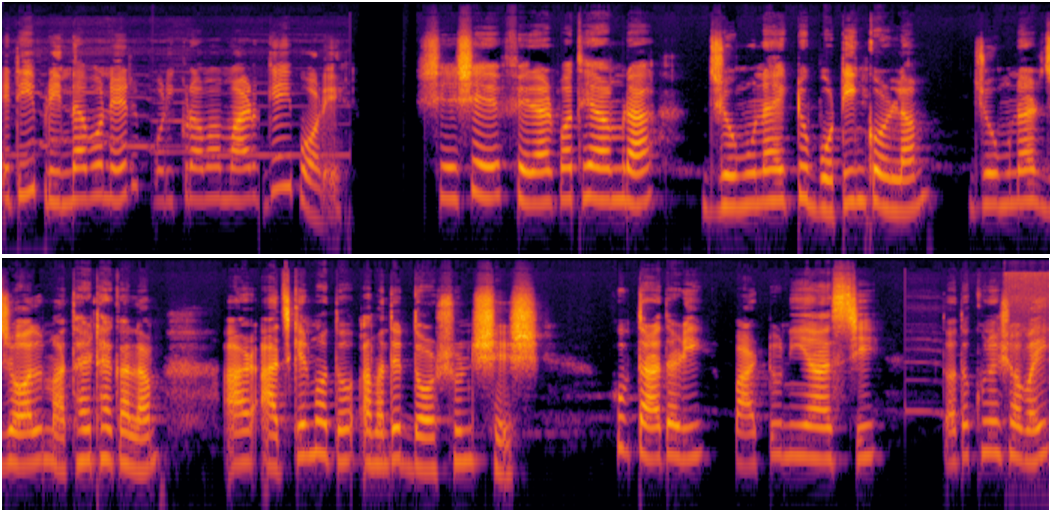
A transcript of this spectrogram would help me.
এটি বৃন্দাবনের পরিক্রমা মার্গেই পড়ে। শেষে ফেরার পথে আমরা যমুনায় একটু বোটিং করলাম, যমুনার জল মাথায় ঠেকালাম, আর আজকের মতো আমাদের দর্শন শেষ। খুব তাড়াতাড়ি পার্ট টু নিয়ে আসছি। ততক্ষণে সবাই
